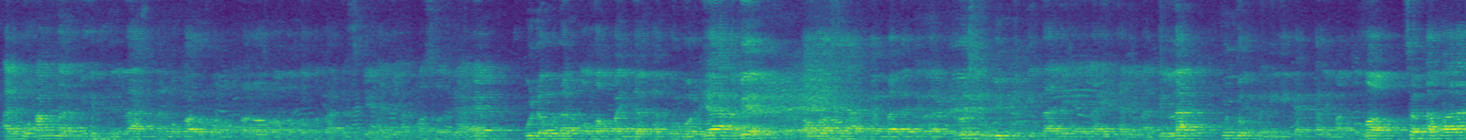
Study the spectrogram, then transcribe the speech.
Al-Mu'ammar biiznillah Al-Mukarram wal Mukarram Bapak Bapak Rizki Haji Ahmad Sodri Mudah-mudahan Allah panjangkan umurnya Amin. Allah sehatkan badannya dan terus membimbing kita lillahi kalimatillah untuk meninggikan kalimat Allah serta para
